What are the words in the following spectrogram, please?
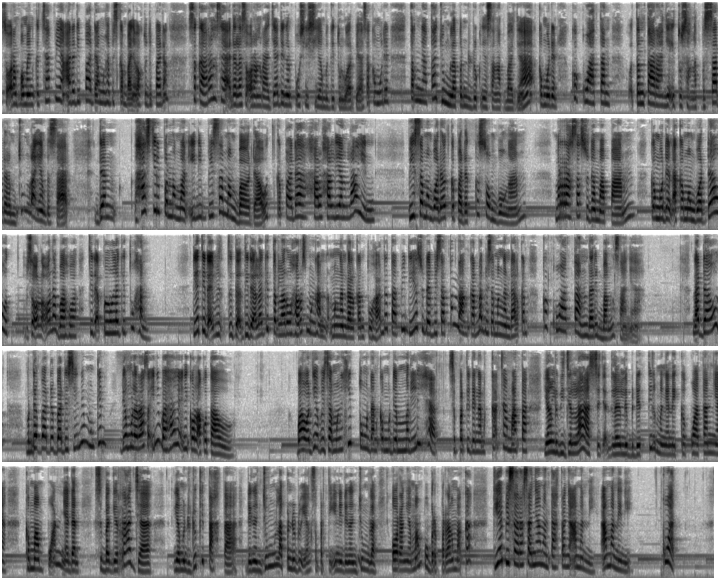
seorang pemain kecapi yang ada di padang, menghabiskan banyak waktu di padang. Sekarang saya adalah seorang raja dengan posisi yang begitu luar biasa. Kemudian ternyata jumlah penduduknya sangat banyak, kemudian kekuatan tentaranya itu sangat besar dalam jumlah yang besar. Dan hasil penemuan ini bisa membawa Daud kepada hal-hal yang lain, bisa membawa Daud kepada kesombongan, merasa sudah mapan, kemudian akan membuat Daud seolah-olah bahwa tidak perlu lagi Tuhan. Dia tidak tidak tidak lagi terlalu harus mengandalkan Tuhan, tetapi dia sudah bisa tenang karena bisa mengandalkan kekuatan dari bangsanya. Nah, Daud berdebat-debat di sini mungkin dia mulai rasa ini bahaya ini kalau aku tahu. Bahwa dia bisa menghitung dan kemudian melihat seperti dengan kacamata yang lebih jelas, lebih detail mengenai kekuatannya, kemampuannya dan sebagai raja yang menduduki tahta dengan jumlah penduduk yang seperti ini dengan jumlah orang yang mampu berperang maka dia bisa rasa nyaman tahtanya aman nih aman ini kuat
